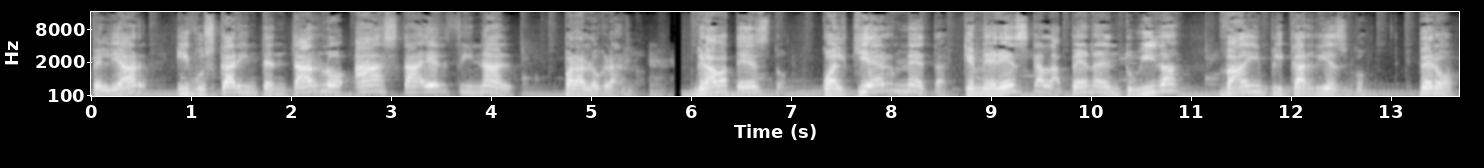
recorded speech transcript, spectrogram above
pelear y buscar intentarlo hasta el final para lograrlo. Grábate esto, cualquier meta que merezca la pena en tu vida va a implicar riesgo. Pero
